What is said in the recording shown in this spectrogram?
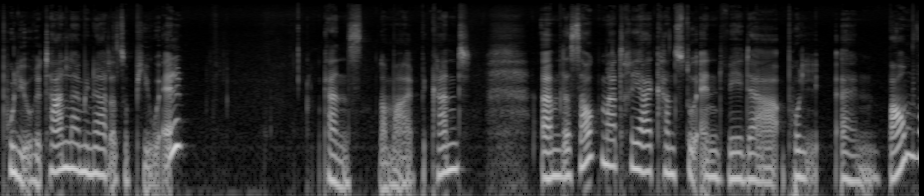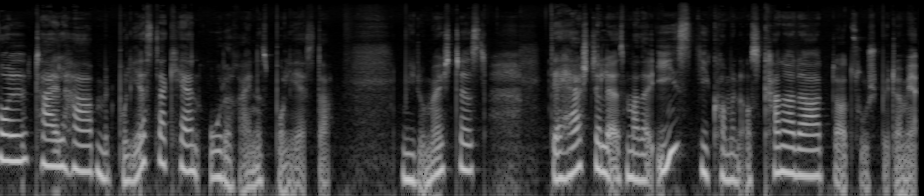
Polyurethanlaminat, also PUL. Ganz normal bekannt. Ähm, das Saugmaterial kannst du entweder Poly ein Baumwollteil haben mit Polyesterkern oder reines Polyester, wie du möchtest. Der Hersteller ist Mother East, die kommen aus Kanada, dazu später mehr.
